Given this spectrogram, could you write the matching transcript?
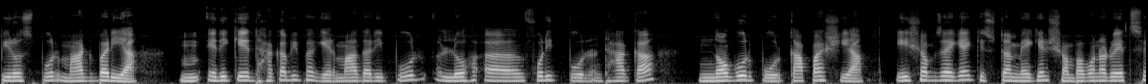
পিরোজপুর, মাঠবাড়িয়া এদিকে ঢাকা বিভাগের মাদারীপুর, লোহা ফরিদপুর, ঢাকা, নগরপুর, কাপাসিয়া এই সব জায়গায় কিছুটা মেঘের সম্ভাবনা রয়েছে।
